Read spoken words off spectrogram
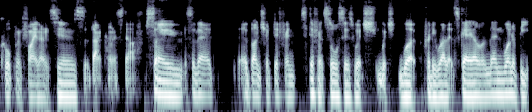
corporate financiers, that kind of stuff. So so they're a bunch of different different sources which which work pretty well at scale. And then one of the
